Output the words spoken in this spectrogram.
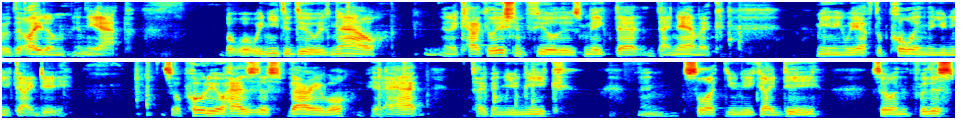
or the item in the app. But what we need to do is now in a calculation field is make that dynamic, meaning we have to pull in the unique ID. So Podio has this variable, hit at, type in unique, and select unique ID. So in, for this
